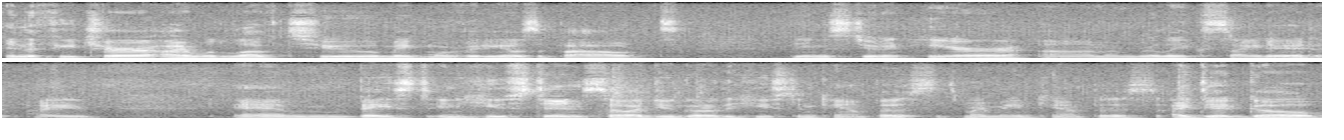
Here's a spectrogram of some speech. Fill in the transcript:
In the future i would love to make more videos about being a student here um, i'm really excited i am based in Houston, so I do go to the Houston campus. It's my main campus. I did go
